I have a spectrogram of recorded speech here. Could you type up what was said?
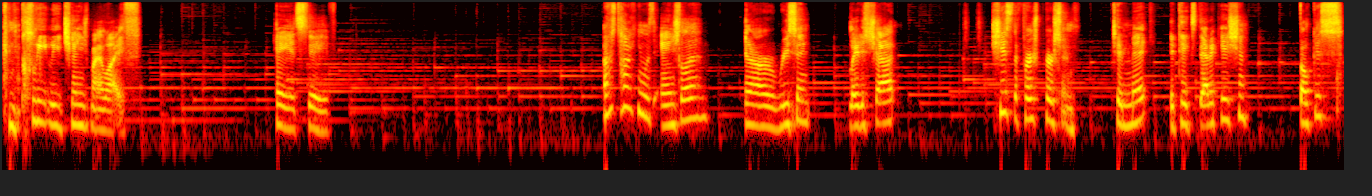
completely changed my life. Hey, it's Steve. I was talking with Angela in our recent latest chat. She's the first person to admit it takes dedication, focus,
